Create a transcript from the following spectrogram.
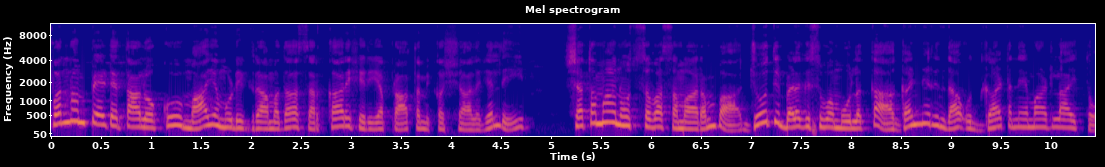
ಪೊನ್ನಂಪೇಟೆ ತಾಲೂಕು ಮಾಯಮುಡಿ ಗ್ರಾಮದ ಸರ್ಕಾರಿ ಹಿರಿಯ ಪ್ರಾಥಮಿಕ ಶಾಲೆಯಲ್ಲಿ ಶತಮಾನೋತ್ಸವ ಸಮಾರಂಭ ಜ್ಯೋತಿ ಬೆಳಗಿಸುವ ಮೂಲಕ ಗಣ್ಯರಿಂದ ಉದ್ಘಾಟನೆ ಮಾಡಲಾಯಿತು.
